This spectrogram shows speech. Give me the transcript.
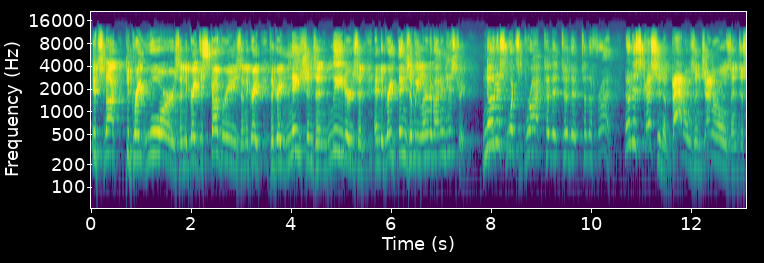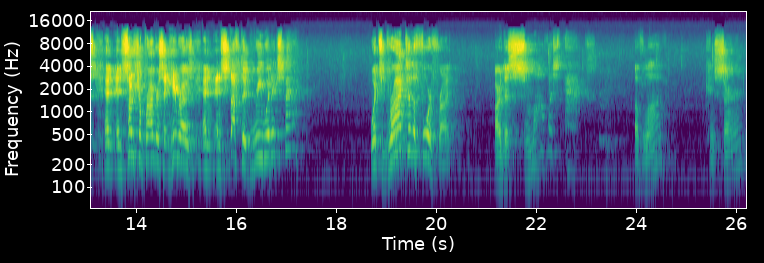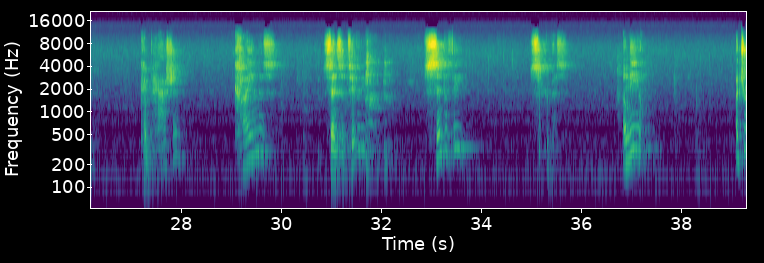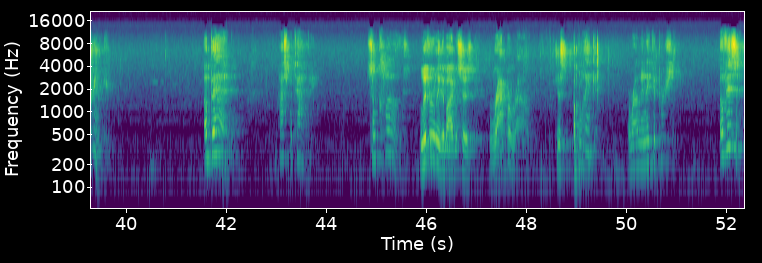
It's not the great wars and the great discoveries and the great, the great nations and leaders and, and the great things that we learn about in history. Notice what's brought to the, to the, to the front. No discussion of battles and generals and, just, and, and social progress and heroes and, and stuff that we would expect. What's brought to the forefront are the smallest acts of love, concern, compassion, kindness, sensitivity, sympathy, service, a meal a drink, a bed, hospitality, some clothes. Literally, the Bible says wrap around, just a blanket around a naked person, a visit.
